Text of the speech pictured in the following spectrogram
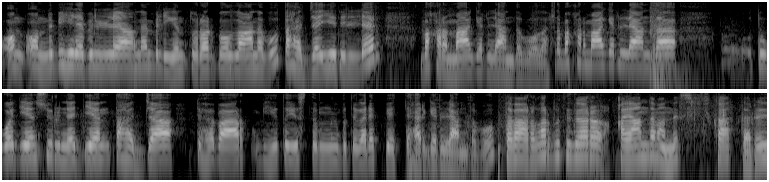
онны бихире билләнен билген турар болланы бу тахажа ериллер бахарма герлянда болар. Бахарма герлянда туга диен сүрүнө диен тахажа төһө бар бихи тыйыстымны бытыгар эппетте һәр герлянда бу. Табарлар бытыгар каянда маннык сертификаттары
